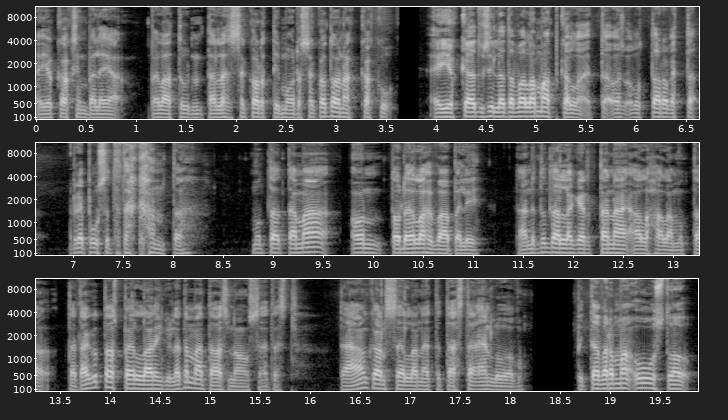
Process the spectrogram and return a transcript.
ei ole kaksin pelejä pelattu tällaisessa korttimuodossa kotona, kun ei ole käyty sillä tavalla matkalla, että olisi ollut tarvetta repussa tätä kantaa. Mutta tämä on todella hyvä peli. Tämä nyt on tällä kertaa näin alhaalla, mutta tätä kun taas pelaa, niin kyllä tämä taas nousee tästä. Tämä on myös sellainen, että tästä en luovu. Pitää varmaan uusi tuo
